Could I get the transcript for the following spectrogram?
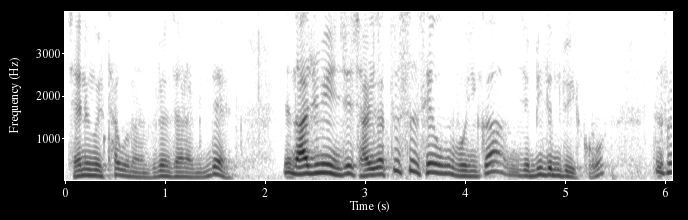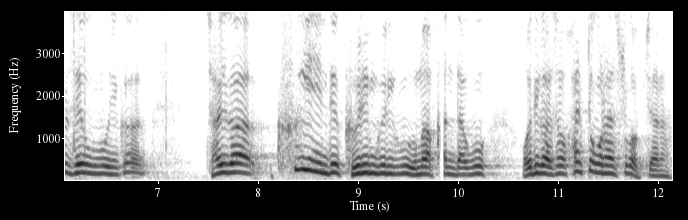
재능을 타고난 그런 사람인데 나중에 이제 자기가 뜻을 세우고 보니까 이제 믿음도 있고 뜻을 세우고 보니까 자기가 흑인인데 그림 그리고 음악 한다고 어디 가서 활동을 할 수가 없잖아.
